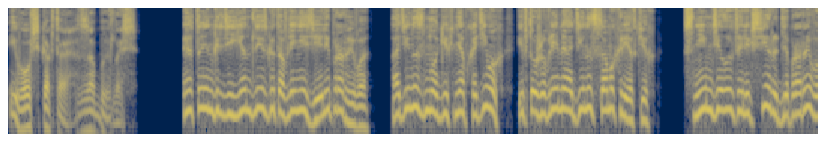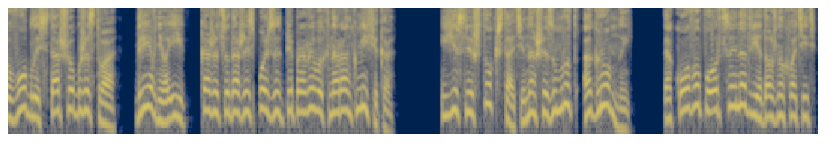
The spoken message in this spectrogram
и вовсе как-то забылось. «Это ингредиент для изготовления зелий прорыва. Один из многих необходимых и в то же время один из самых редких. С ним делают эликсиры для прорыва в область старшего божества, древнего и, кажется, даже используют при прорывах на ранг мифика. И если что, кстати, наш изумруд огромный. Такого порции на две должно хватить,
